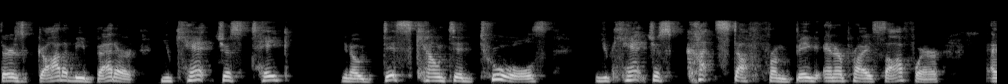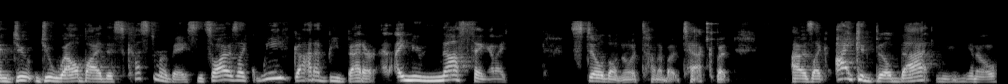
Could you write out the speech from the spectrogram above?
there's got to be better. You can't just take, you know, discounted tools. You can't just cut stuff from big enterprise software and do do well by this customer base. And so I was like, we've got to be better. I knew nothing and I still don't know a ton about tech, but I was like, I could build that. And, you know,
